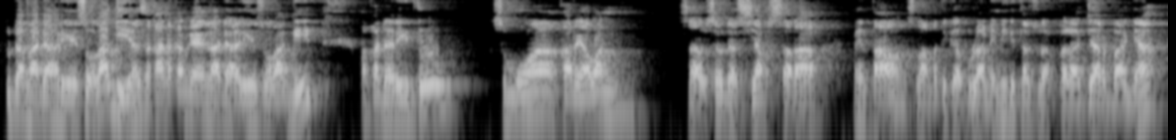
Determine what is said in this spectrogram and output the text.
sudah nggak ada hari esok lagi ya. Sekarang kan kayak nggak ada hari esok lagi. Maka dari itu semua karyawan seharusnya sudah siap secara mental. Selama tiga bulan ini kita sudah belajar banyak.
